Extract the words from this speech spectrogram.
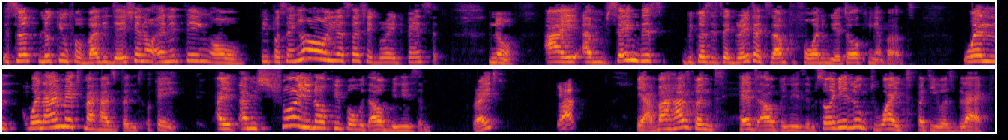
it's not looking for validation or anything or people saying, "Oh, you're such a great person." No, I am saying this because it's a great example for what we are talking about. When when I met my husband, okay, I, I'm sure you know people with albinism, right? Yeah. Yeah, my husband had albinism, so he looked white, but he was black.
